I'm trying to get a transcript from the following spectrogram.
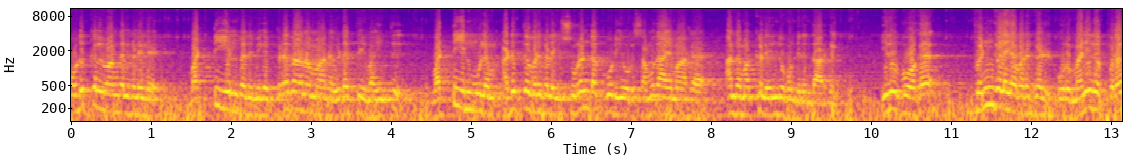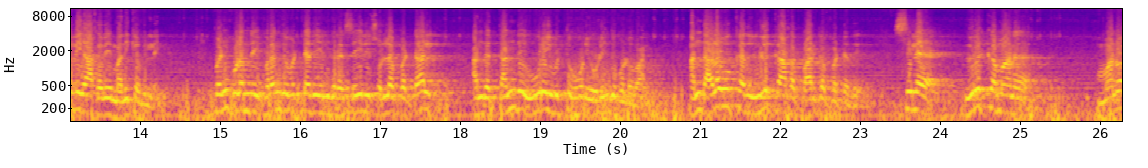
கொடுக்கல் வாங்கல்களிலே வட்டி என்பது மிக பிரதானமான இடத்தை வைத்து வட்டியின் மூலம் அடுத்தவர்களை சுரண்டக்கூடிய ஒரு சமுதாயமாக அந்த மக்கள் இருந்து கொண்டிருந்தார்கள். இதுபோக பெண்களை அவர்கள் ஒரு மனித பிறவியாகவே மதிக்கவில்லை. பெண் குழந்தை பிறந்து விட்டது என்கிற செய்தி சொல்லப்பட்டால் அந்த தந்தை ஊரை விட்டு ஓடி ஒளிந்து கொள்வான் அந்த அளவுக்கு அது இழுக்காக பார்க்கப்பட்டது. சில இறுக்கமான மனோ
